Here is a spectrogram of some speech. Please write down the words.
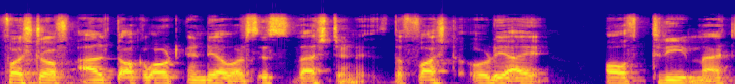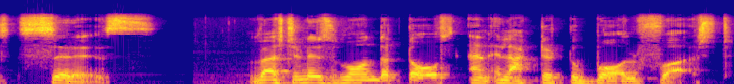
First off, I'll talk about India versus West Indies, the first ODI of three match series. West Indies won the toss and elected to bowl first.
